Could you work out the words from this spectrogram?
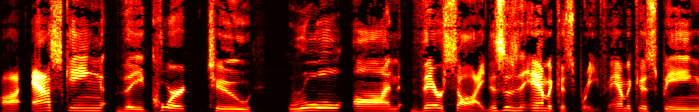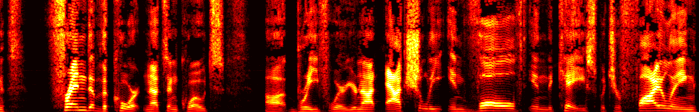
uh, asking the court to rule on their side. This is an amicus brief. Amicus being friend of the court, and that's in quotes. Uh, brief where you're not actually involved in the case, but you're filing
